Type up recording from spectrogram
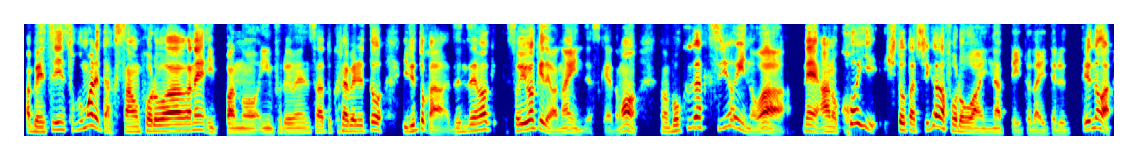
まあ、別にそこまでたくさんフォロワーがね、一般のインフルエンサーと比べるといるとか、全然わけ、そういうわけではないんですけれども、僕が強いのは、ね、あの、濃い人たちがフォロワーになっていただいてるっていうのは、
